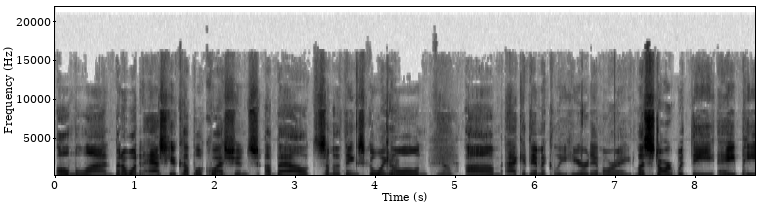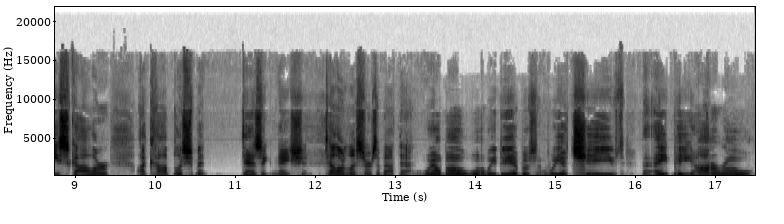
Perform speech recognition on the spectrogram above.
on the line. But I wanted to ask you a couple of questions about some of the things going Okay. on Yeah. um, academically here at MRA. Let's start with the AP Scholar Accomplishment designation. Tell our listeners about that. Well, Bo, what we did was we achieved the AP Honor Roll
